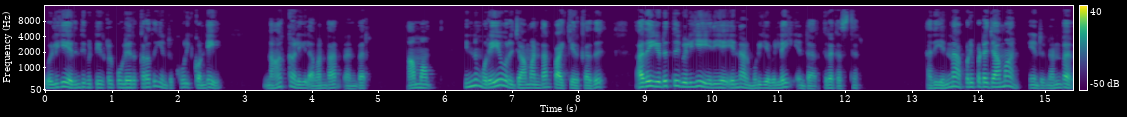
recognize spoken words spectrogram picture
வெளியே எரிந்துவிட்டீர்கள் போல இருக்கிறது என்று கூறிக்கொண்டே நாற்காலியில் அமர்ந்தார் நண்பர். ஆமாம் இன்னும் ஒரே ஒரு ஜாமான் தான் பாக்கியிருக்கிறது அதை எடுத்து வெளியே எரிய என்னால் முடியவில்லை என்றார் கிரகஸ்தர். அது என்ன அப்படிப்பட்ட ஜாமான்? என்று நண்பர்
